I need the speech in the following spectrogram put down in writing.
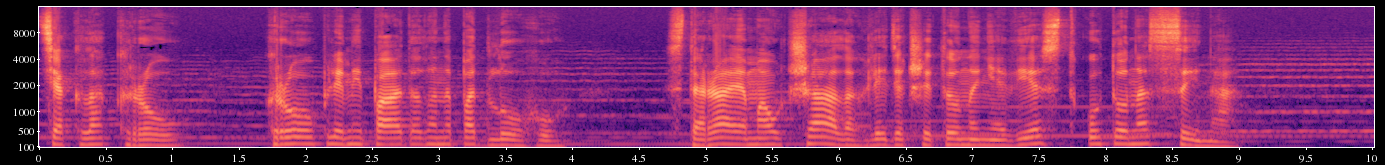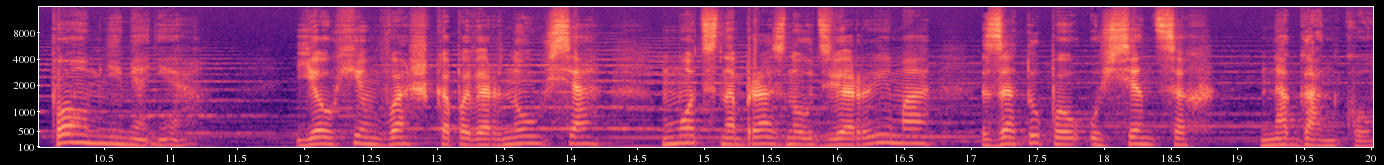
цякла кроў. Кроплямі падала на падлогу. Старая маўчала, гледзячы то на нявестку, то на сына. Помні мяне, Яўхім важка павярнуўся, моцна бразнуў дзвярыма, затупаў у сенцах на ганку.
